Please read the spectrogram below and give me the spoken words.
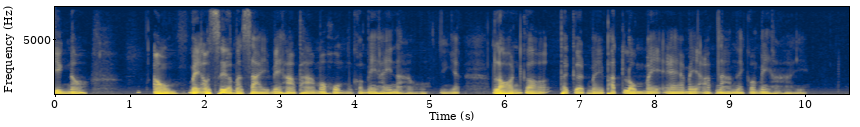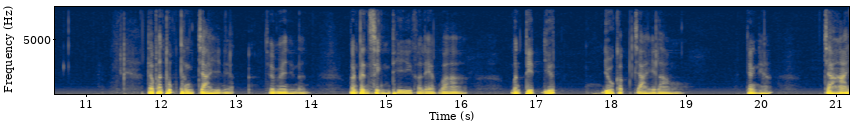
ริง ๆ เนาะเอาไม่เอาเสื้อมาใส่ ไม่หาผ้ามาห่มก็ไม่หายหนาวอย่างเงี้ย ร้อนก็ถ้าเกิดไม่พัดลมไม่แอร์ไม่อาบน้ำอะไรก็ไม่หาย แต่ว่าทุกทางใจเนี่ยใช่ไหมอย่างนั้น มันเป็นสิ่งที่เขาเรียกว่ามันติดยึดอยู่กับใจเรา อย่างเนี้ยจะหาย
